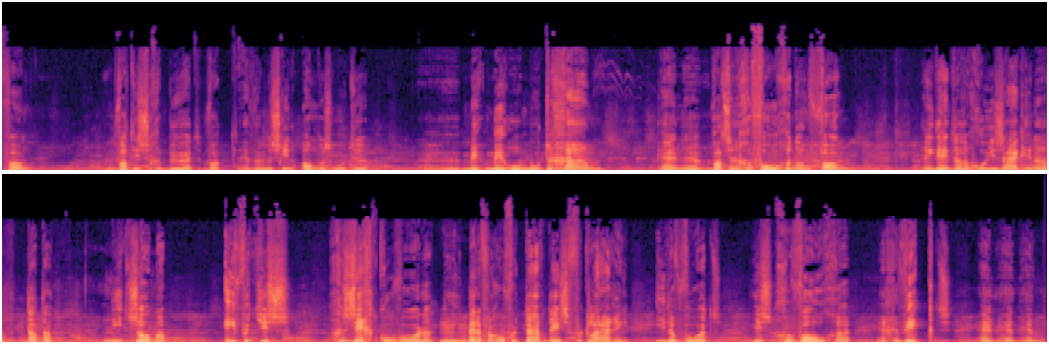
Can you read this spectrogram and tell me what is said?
van... Wat is er gebeurd? Wat hebben we misschien anders moeten, eh, mee, mee om moeten gaan? En eh, wat zijn de gevolgen dan van? En ik denk dat dat een goede zaak is. En dat dat, dat niet zomaar eventjes gezegd kon worden. Ik ben ervan overtuigd deze verklaring, ieder woord is gewogen en gewikt. En, en, en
